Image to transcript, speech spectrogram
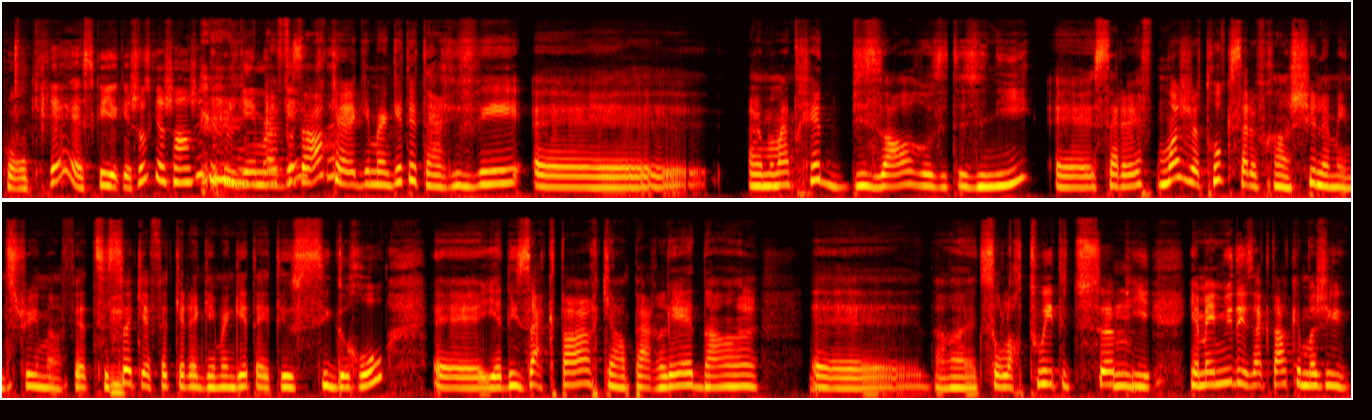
concrets? Est-ce qu'il y a quelque chose qui a changé depuis le Il Gamergate? faut savoir ça? que le Gamergate est arrivé euh, à un moment très bizarre aux États-Unis. Euh, ça moi, je trouve que ça a franchi le mainstream, en fait. C'est ça qui a fait que le Gamergate a été aussi gros. Euh, Il y a des acteurs qui en parlaient dans, euh, dans sur leurs tweets et tout ça. Puis il y a même eu des acteurs que moi j'ai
